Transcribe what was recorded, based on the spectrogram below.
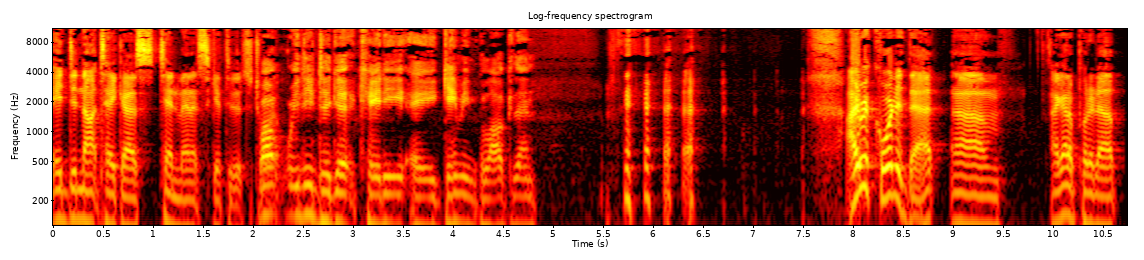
it did not take us 10 minutes to get through the tutorial. Well, we need to get Katie a gaming blog then. I recorded that. Um, I gotta put it up.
